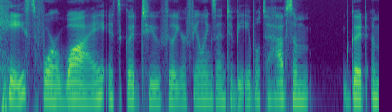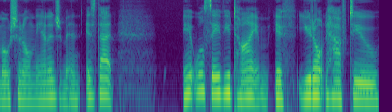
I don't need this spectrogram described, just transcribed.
case for why it's good to feel your feelings and to be able to have some good emotional management is that it will save you time if you don't have to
